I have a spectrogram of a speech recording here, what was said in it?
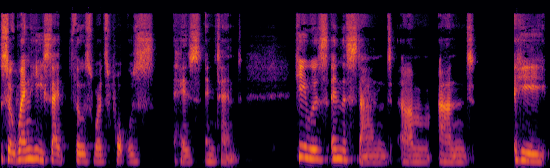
so when he said those words, what was his intent? He was in the stand, um, and he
